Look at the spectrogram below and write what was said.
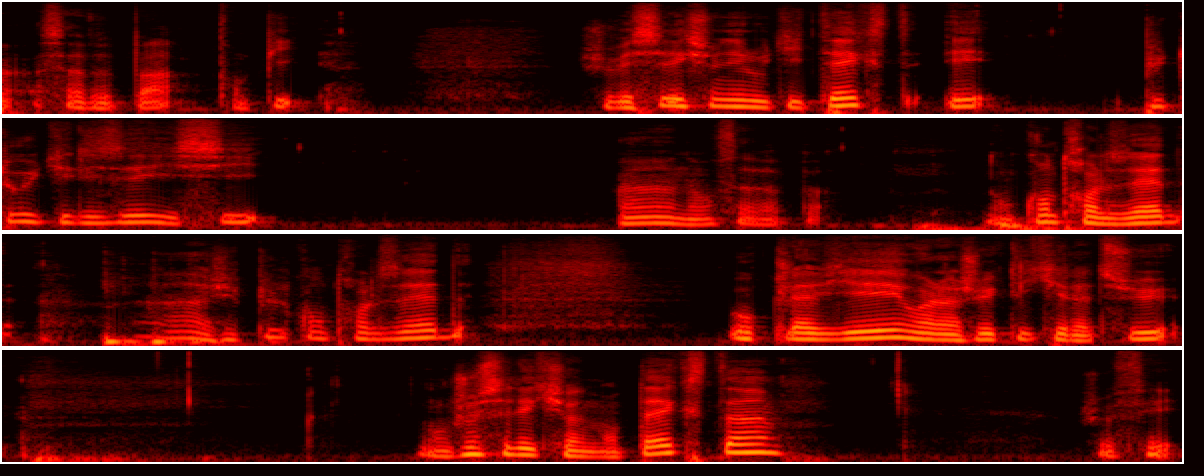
Ah, ça veut pas, tant pis. Je vais sélectionner l'outil texte et plutôt utiliser ici. Ah non, ça va pas. Donc CTRL Z. Ah, j'ai plus le CTRL Z au clavier. Voilà, je vais cliquer là-dessus. Donc je sélectionne mon texte. Je fais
